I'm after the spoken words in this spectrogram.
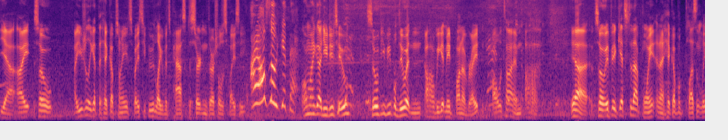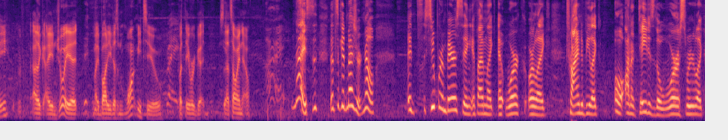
yeah, I so I usually get the hiccups when I eat spicy food, like if it's past a certain threshold of spicy. I also get that. Oh my god, you do too? So few people do it, and oh, we get made fun of, right? All the time. Ah. yeah. So if it gets to that point and I hiccup pleasantly, I, like I enjoy it. My body doesn't want me to, Right. but they were good. So that's how I know. All right. Nice. That's a good measure. No, it's super embarrassing if I'm like at work or like trying to be like, oh, on a date is the worst where you're like,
